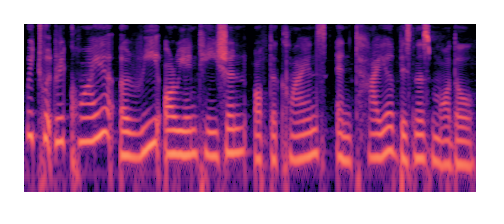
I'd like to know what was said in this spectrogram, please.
which would require a reorientation of the client's entire business model.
